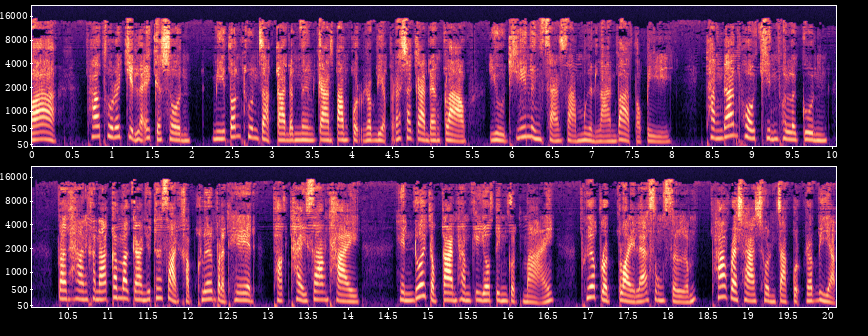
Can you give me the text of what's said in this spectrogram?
ว่าภาคธุรกิจและเอกชน มีต้นทุนจากการดำเนินการตามกฎระเบียบราชการดังกล่าว อยู่ที่ 130,000 ล้านบาทต่อปี ทางด้านโพคินพลกุล ประธานคณะกรรมการยุทธศาสตร์ขับเคลื่อนประเทศ พักไทยสร้างไทย เห็นด้วยกับการทำกิโยตินกฎหมาย เพื่อปลดปล่อยและส่งเสริม ภาคประชาชนจากกฎระเบียบ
